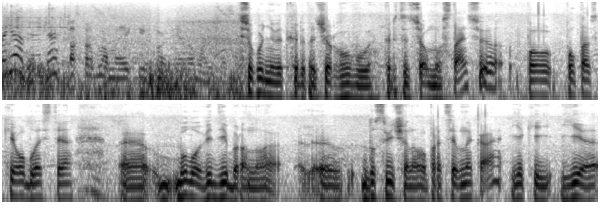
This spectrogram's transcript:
У нас проблема, які в кожній громаді. Сьогодні відкрито чергову 37-му станцію по Полтавській області. Е, Було відібрано е, досвідченого працівника, який є е,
